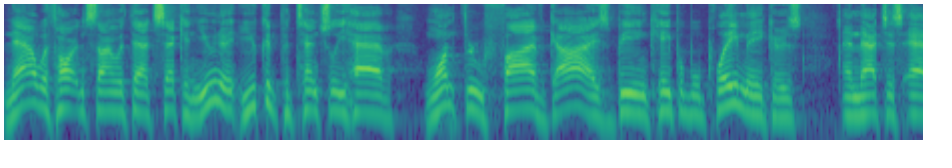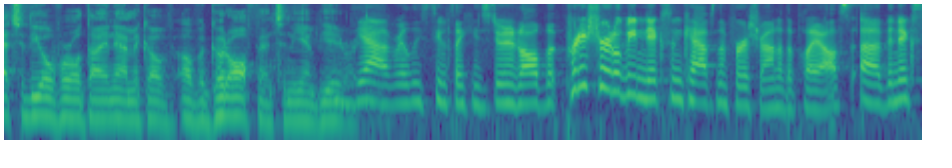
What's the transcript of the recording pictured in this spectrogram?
now with Hartenstein with that second unit, you could potentially have one through five guys being capable playmakers and that just adds to the overall dynamic of, of a good offense in the NBA right Yeah, now. it really seems like he's doing it all. But pretty sure it'll be Knicks and Cavs in the first round of the playoffs. Uh, the Knicks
